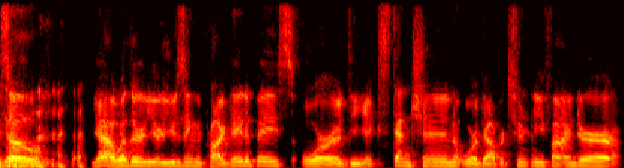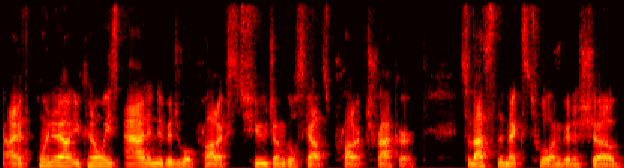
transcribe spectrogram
so, yeah, whether you're using the product database or the extension or the opportunity finder, I've pointed out you can always add individual products to Jungle Scout's product tracker. So that's the next tool I'm going to show.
